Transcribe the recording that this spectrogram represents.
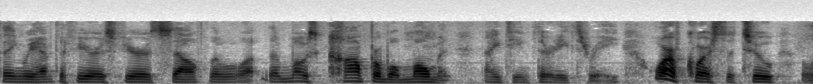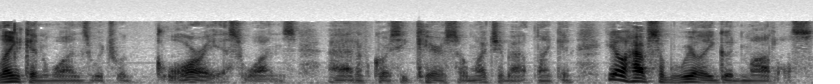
thing we have to fear is fear itself. The, the most comparable moment, 1933, or of course the two Lincoln ones, which were glorious ones. And of course he cares so much about Lincoln. He'll have some really good models.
